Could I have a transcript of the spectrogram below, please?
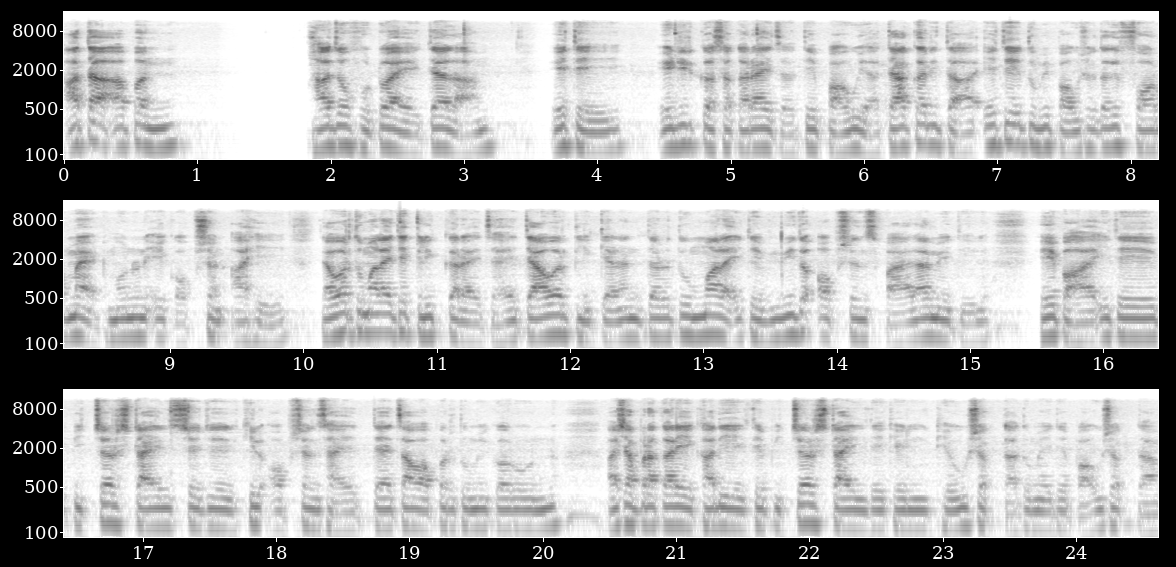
आता आपण हा जो फोटो आहे त्याला येथे एडिट कसं करायचं ते पाहूया. त्याकरिता येथे तुम्ही पाहू शकता की फॉर्मॅट म्हणून एक ऑप्शन आहे. त्यावर तुम्हाला इथे क्लिक करायचं आहे. त्यावर क्लिक केल्यानंतर तुम्हाला इथे विविध ऑप्शन्स पाहायला मिळतील. हे पहा इथे पिक्चर स्टाईल्सचे जे देखील ऑप्शन्स आहेत त्याचा वापर तुम्ही करून अशा प्रकारे एखादी इथे पिक्चर स्टाईल देखील ठेवू शकता. तुम्ही इथे पाहू शकता.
